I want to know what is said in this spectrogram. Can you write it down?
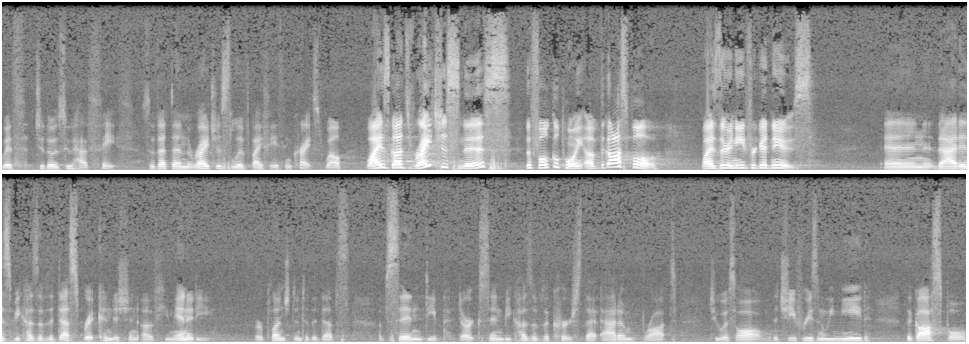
with to those who have faith, so that then the righteous live by faith in Christ. Well, why is God's righteousness the focal point of the gospel? Why is there a need for good news? And that is because of the desperate condition of humanity. We're plunged into the depths sin, deep, dark sin, because of the curse that Adam brought to us all. The chief reason we need the gospel,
